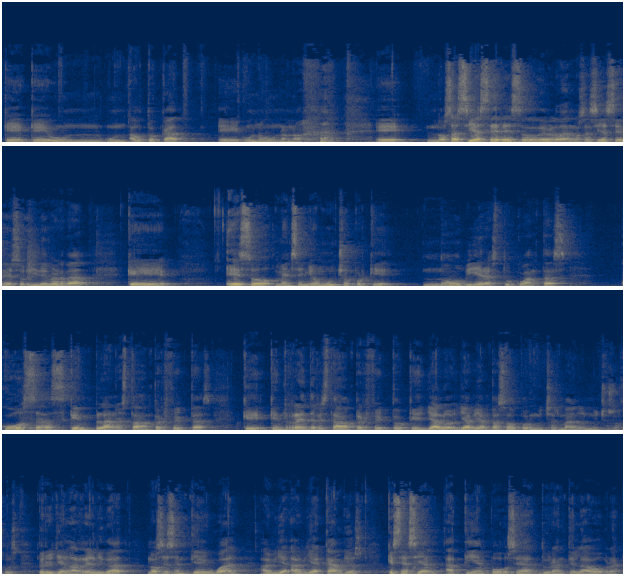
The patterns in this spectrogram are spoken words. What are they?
que, un, un, AutoCAD 1.1, eh, ¿no? Eh, nos hacía hacer eso, de verdad, nos hacía hacer eso y de verdad que eso me enseñó mucho porque no vieras tú cuántas cosas que en plano estaban perfectas, que, en render estaban perfecto, que ya, lo, ya habían pasado por muchas manos, muchos ojos, pero ya en la realidad no se sentía igual. Había, había cambios que se hacían a tiempo, o sea, durante la obra.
